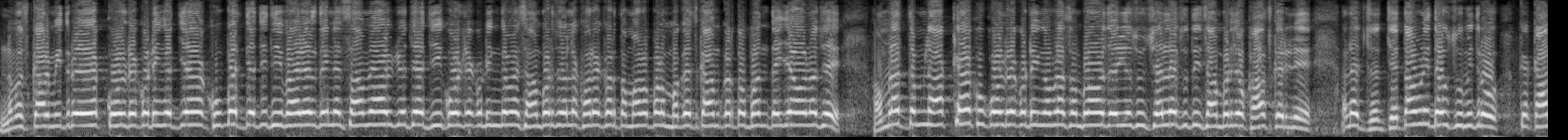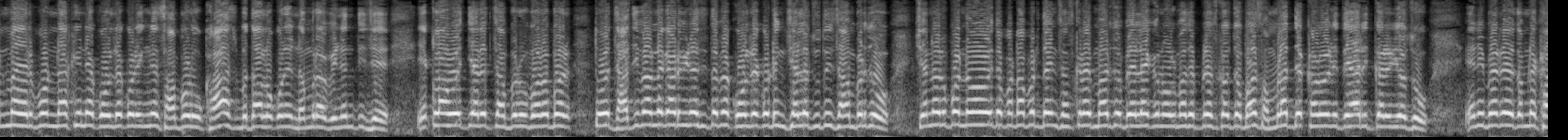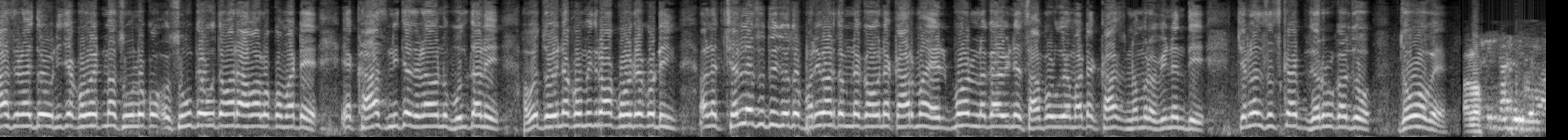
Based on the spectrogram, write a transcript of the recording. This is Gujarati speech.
નમસ્કાર મિત્રો, એક કોલ રેકોર્ડિંગ અત્યારે ખૂબ જ તેજીથી વાયરલ થઈને સામે આવી ગયો છે. જી કોલ રેકોર્ડિંગ તમે સાંભળશો એટલે ખરેખર તમારો પણ મગજ કામ કરતો બંધ થઈ જવાનો છે. હમણાં જ તમને આખે આખું કોલ રેકોર્ડિંગ હમણાં સંભળાવવા જઈ રહ્યો છું. છેલ્લે સુધી સાંભળજો, ખાસ કરીને. અને ચેતવણી દઉં છું મિત્રો કે કાનમાં એરફોન નાખીને કોલ રેકોર્ડિંગને સાંભળવું ખાસ બધા લોકોને નમ્ર વિનંતી છે. એકલા હોય ત્યારે જ સાંભળવું બરોબર. તો જાજી વાર લગાડવી નથી, તમે કોલ રેકોર્ડિંગ છેલ્લે સુધી સાંભળજો. ચેનલ ઉપર નવા હોય તો ફટાફટ દઈને સબસ્ક્રાઇબ મારજો. બે લાઇકન ઓલમાંથી પ્રેસ કરજો. બસ હમણાં જ દેખાડવાની તૈયારી જ કરી રહ્યો છું. એની માટે તમને ખાસ જણાવી દઉં નીચે કોમેન્ટમાં શું લોકો શું કેવું તમારે આવા લોકો માટે? એ ખાસ નીચે જણાવવાનું ભૂલતા નહીં. હવે જોઈ નાખો મિત્રો આ કોલ રેકોર્ડિંગ અને છેલ્લે સુધી જોજો ફરીવાર તમને કહું અને કારમાં હેડફોન લગાવીને સાંભળવું એ માટે ખાસ નમ્ર વિનંતી. ચેનલ સબસ્ક્રાઇબ જરૂર કરજો. જોવો હવે. હેલો.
